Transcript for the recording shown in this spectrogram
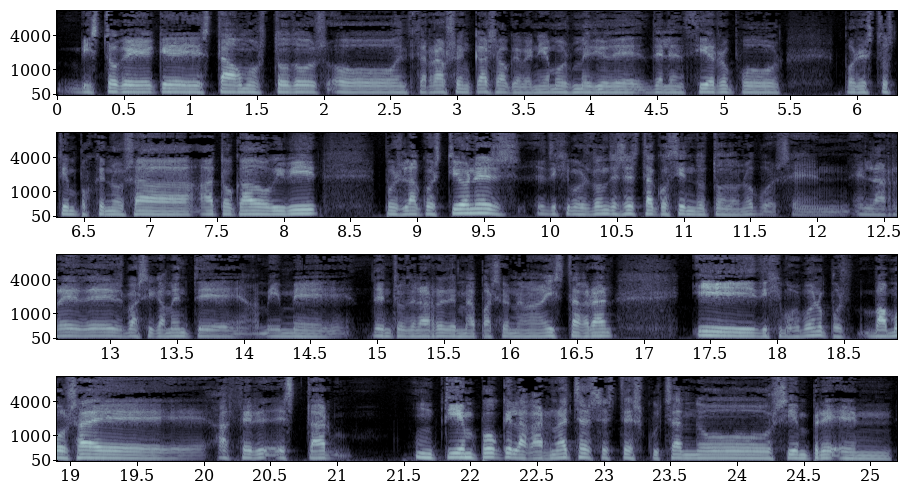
visto que, que, estábamos todos o encerrados en casa o que veníamos medio del encierro por, por estos tiempos que nos ha, tocado vivir, pues la cuestión es, dijimos, ¿dónde se está cociendo todo? ¿no? Pues en, las redes, básicamente, a mí me, dentro de las redes me apasiona Instagram y dijimos, bueno, pues vamos a eh, hacer estar un tiempo que la garnacha se esté escuchando siempre en,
